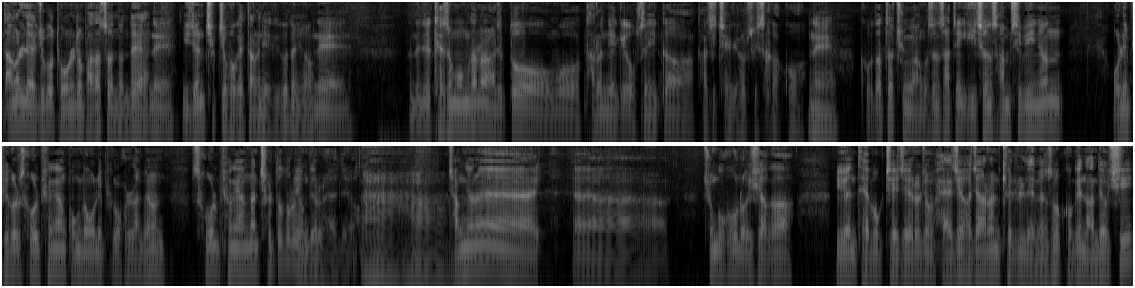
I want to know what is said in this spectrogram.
땅을 내주고 돈을 좀 받았었는데 네. 이제는 직접 하겠다는 얘기거든요. 네. 근데 이제 개성공단은 아직도 뭐 다른 얘기가 없으니까 다시 재개할 수 있을 것 같고. 네. 그보다 더 중요한 것은 사실 2032년 올림픽을 서울 평양 공동 올림픽으로 하려면 서울 평양 간 철도도로 연결을 해야 돼요. 아 작년에 에, 중국하고 러시아가 유엔 대북 제재를 좀 해제하자는 결의를 내면서 거기에 난데없이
